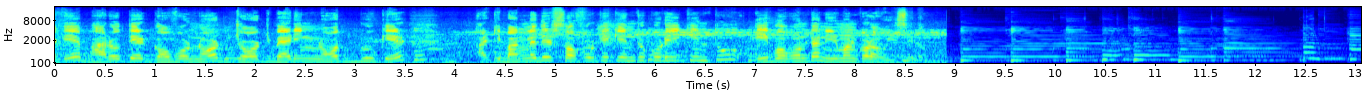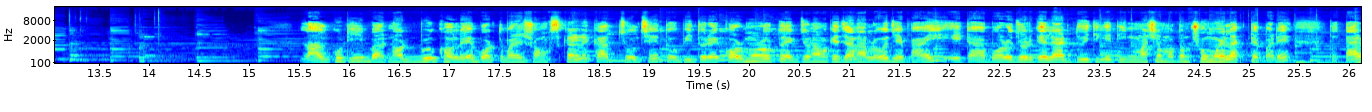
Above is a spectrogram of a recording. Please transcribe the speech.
আগে ভারতের গভর্নর জর্জ ব্যারিং নর্থ ব্রুকের আর কি বাংলাদেশ সফরকে কেন্দ্র করেই কিন্তু এই ভবনটা নির্মাণ করা হয়েছিল। লালকুঠি বা নটব্রুক হলে বর্তমানে সংস্কারের কাজ চলছে। তো ভিতরে কর্মরত একজন আমাকে জানালো যে, ভাই, এটা বড় জোর গেলে আর দুই থেকে তিন মাসের মতন সময় লাগতে পারে। তো তার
